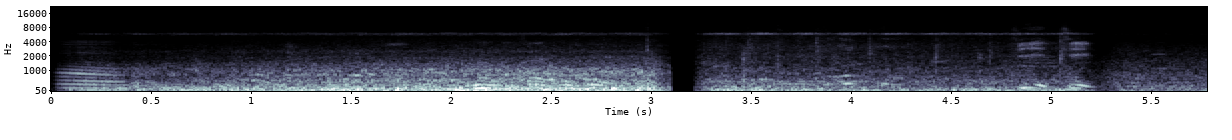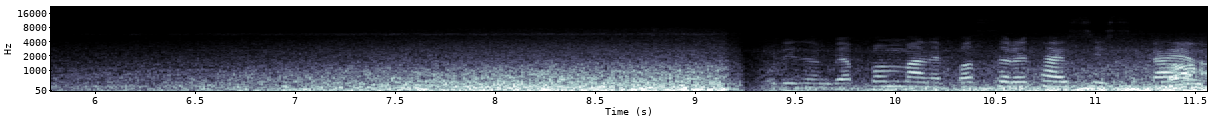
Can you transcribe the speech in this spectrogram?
어. 찌찌 우리는 몇 번 만에 버스를 탈 수 있을까요?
